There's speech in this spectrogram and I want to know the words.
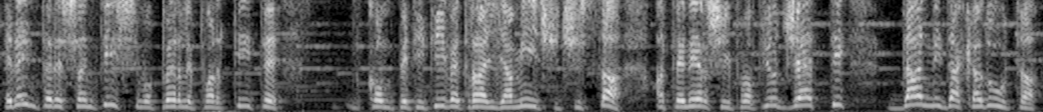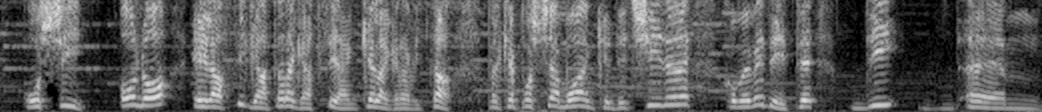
Ed è interessantissimo per le partite competitive tra gli amici. Ci sta a tenersi i propri oggetti. Danni da caduta o sì o no e la figata ragazzi è anche la gravità perché possiamo anche decidere come vedete di ehm,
